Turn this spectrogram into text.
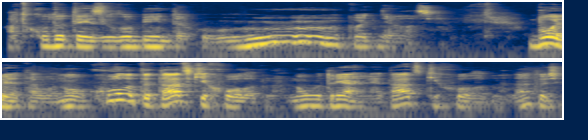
откуда-то из глубин такой поднялся. Более того, ну, холод это адски холодно, ну вот реально, это адски холодно, да, то есть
